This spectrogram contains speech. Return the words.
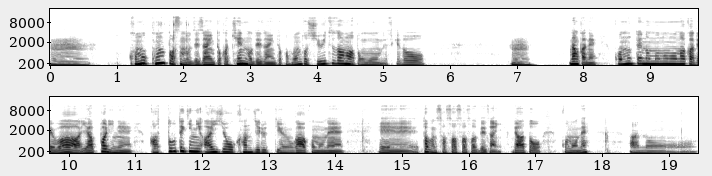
うん。このコンパスのデザインとか剣のデザインとかほんと秀逸だなと思うんですけど、うん。なんかね、この手のものの中では、やっぱりね、圧倒的に愛情を感じるっていうのが、このね、えー、多分ささささデザイン。で、あと、このね、あの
